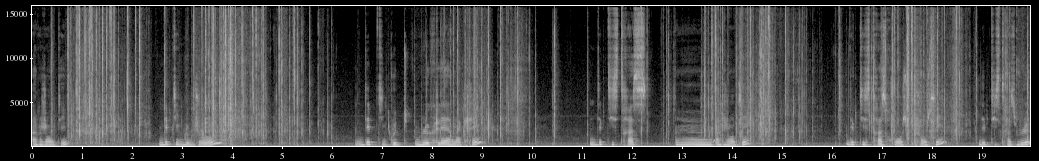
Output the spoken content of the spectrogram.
argentés, des petites gouttes jaunes, des petites gouttes bleu clair nacré, des petits strass euh, argentés, des petits strass roses foncés, des petits strass bleus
